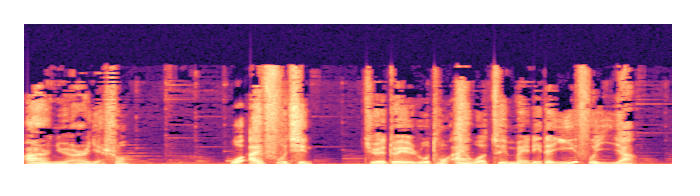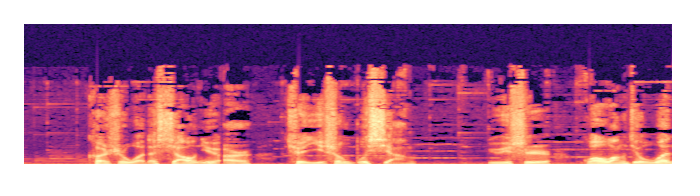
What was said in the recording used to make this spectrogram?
二女儿也说：“我爱父亲，绝对如同爱我最美丽的衣服一样。”可是我的小女儿却一声不响。于是国王就问：“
